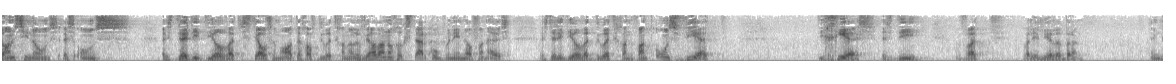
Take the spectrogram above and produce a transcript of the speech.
dan sien ons, is ons, is dit die deel wat stelselmatig af dood gaan, alhoewel daar nog een sterk komponent daarvan is, is dit die deel wat dood gaan, want ons weet, die geest is die wat, wat die lewe bring. En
